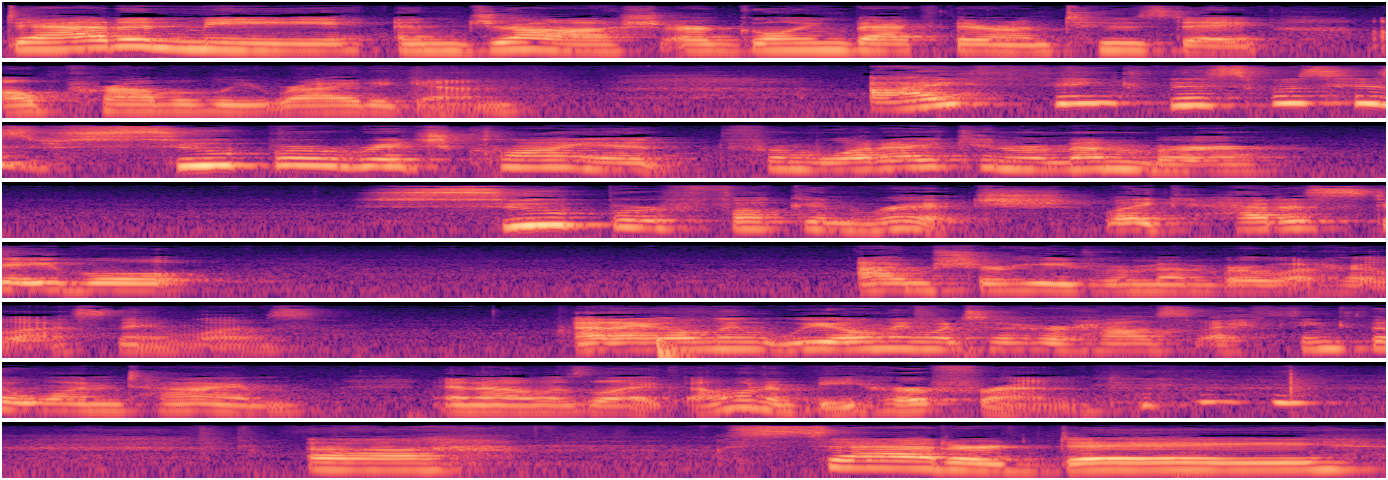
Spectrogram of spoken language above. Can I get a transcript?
Dad and me and Josh are going back there on Tuesday. I'll probably ride again. I think this was his super rich client, from what I can remember. Super fucking rich. Like, had a stable. I'm sure he'd remember what her last name was. And I only we only went to her house, I think the one time, and I was like, I want to be her friend. uh Saturday,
